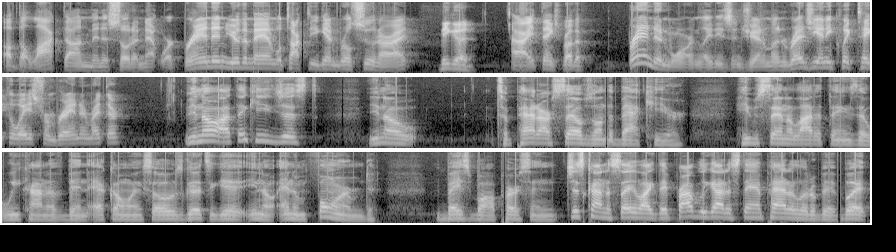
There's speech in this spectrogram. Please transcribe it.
of the Locked On Minnesota network. Brandon, you're the man. We'll talk to you again real soon. All right. Be good. All right. Thanks, brother. Brandon Warne, ladies and gentlemen. Reggie, any quick takeaways from Brandon right there? You know, I think he just, you know, to pat ourselves on the back here. He was saying a lot of things that we kind of been echoing. So it was good to get, you know, an informed baseball person just kind of say like they probably got to stand pat a little bit. But,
